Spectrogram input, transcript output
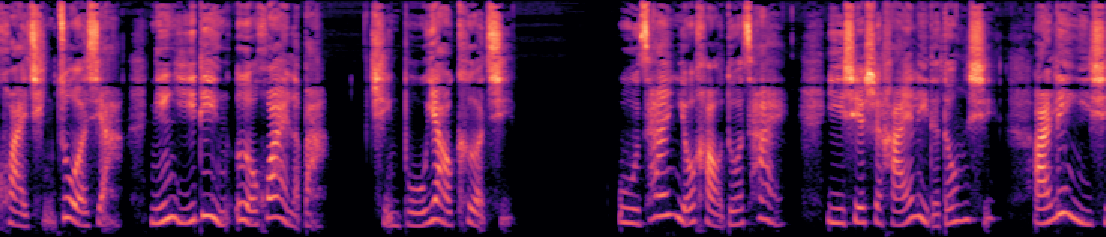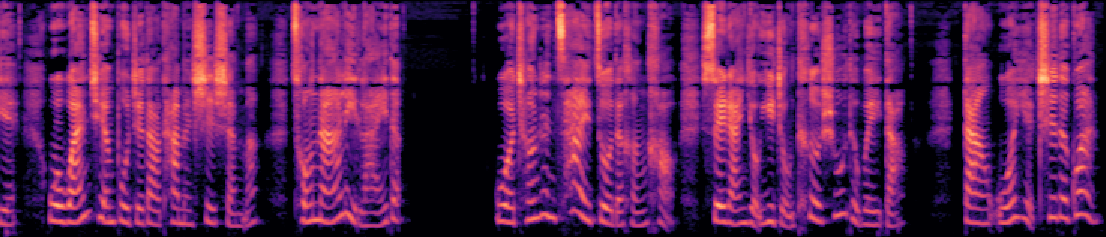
快请坐下，您一定饿坏了吧？请不要客气。午餐有好多菜，一些是海里的东西，而另一些我完全不知道它们是什么，从哪里来的。我承认菜做得很好，虽然有一种特殊的味道，但我也吃得惯。”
